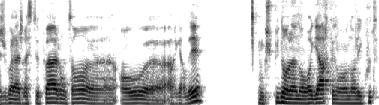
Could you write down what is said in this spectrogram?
je, voilà, je reste pas longtemps en haut à regarder. Donc je suis plus dans, dans le regard que dans, dans l'écoute.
